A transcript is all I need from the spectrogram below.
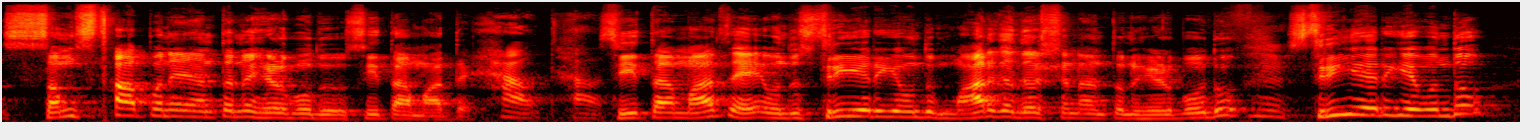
ಸಂಸ್ಥಾಪನೆ ಅಂತಾನೆ ಹೇಳ್ಬೋದು ಸೀತಾಮಾತೆ ಮಾತೆ. ಸೀತಾ ಸೀತಾಮಾತೆ ಒಂದು ಸ್ತ್ರೀಯರಿಗೆ ಒಂದು ಮಾರ್ಗದರ್ಶನ ಅಂತಾನು ಹೇಳ್ಬೋದು. ಸ್ತ್ರೀಯರಿಗೆ ಒಂದು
